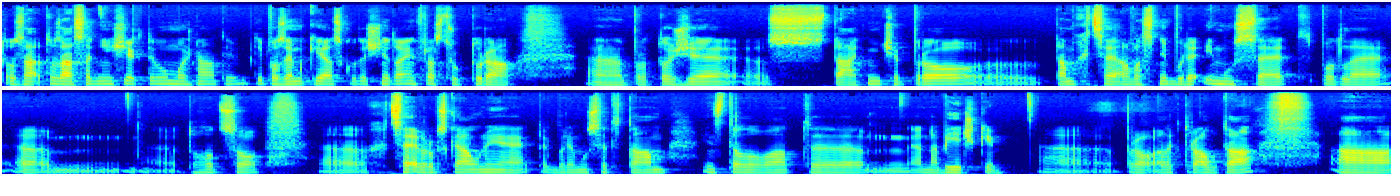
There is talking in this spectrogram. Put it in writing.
to, to zásadnější aktivum možná ty, ty pozemky a skutečně ta infrastruktura. Eh, protože státní Čepro eh, tam chce a vlastně bude i muset podle ehm, toho, co eh, chce Evropská unie, tak bude muset tam instalovat nabíječky pro elektroauta a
